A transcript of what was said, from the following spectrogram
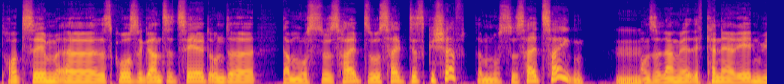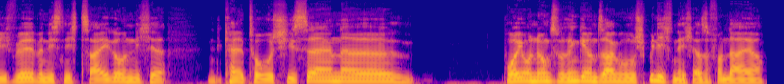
trotzdem, äh, das große Ganze zählt und äh, da musst du es halt, so ist halt das Geschäft, da musst du es halt zeigen. Und solange, ich kann ja reden, wie ich will, wenn ich es nicht zeige und nicht äh, keine Tore schieße, dann äh, brauche ich auch nirgendwo hingehen und sagen, warum spiele ich nicht. Also von daher,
